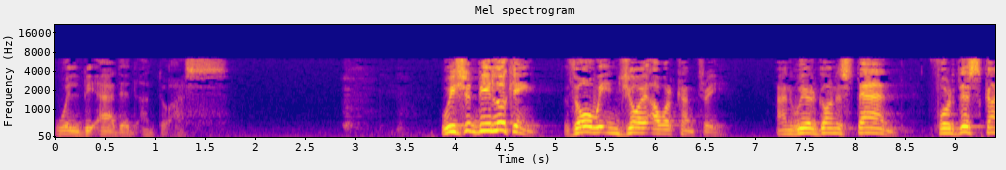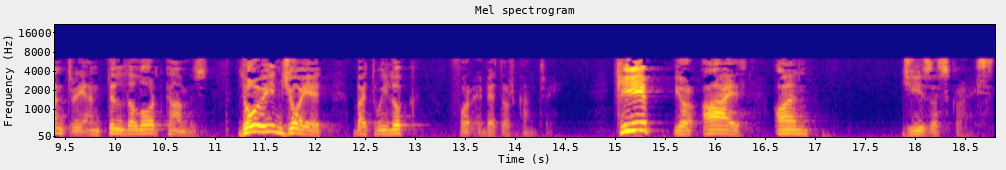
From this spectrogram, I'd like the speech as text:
will be added unto us. We should be looking, though we enjoy our country, and we are going to stand for this country until the Lord comes. Though we enjoy it, but we look for a better country. Keep your eyes on Jesus Christ.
